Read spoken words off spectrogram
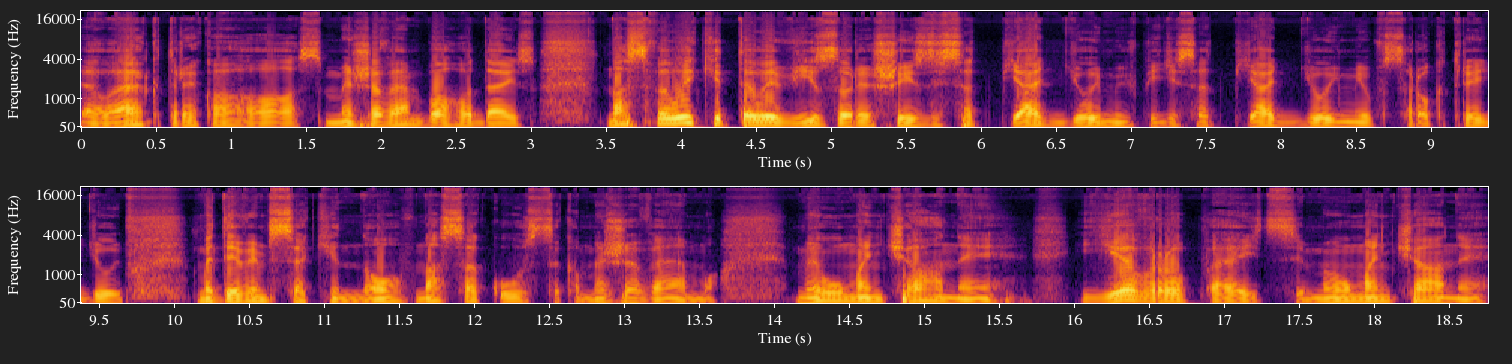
електрика, газ. Ми живемо благодейсно. У нас великі телевізори 65 дюймів, 55 дюймів, 43 дюймів. Ми дивимося кіно, в нас акустика, ми живемо. Ми уманчани, європейці, ми уманчани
